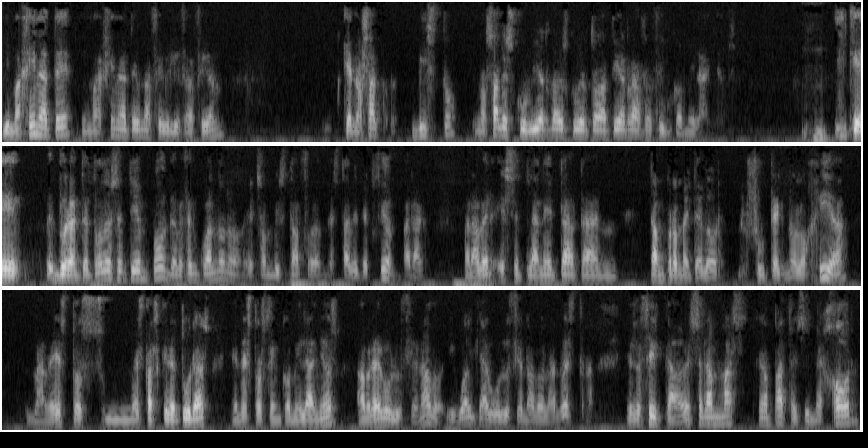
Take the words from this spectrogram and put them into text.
Imagínate, imagínate una civilización que nos ha visto, nos ha descubierto, ha descubierto la Tierra hace 5.000 años. Y que durante todo ese tiempo, de vez en cuando, nos echa un vistazo en esta dirección para, para ver ese planeta tan, tan prometedor. Su tecnología, la de estos, estas criaturas, en estos 5.000 años, habrá evolucionado, igual que ha evolucionado la nuestra. Es decir, cada vez serán más capaces y mejor,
